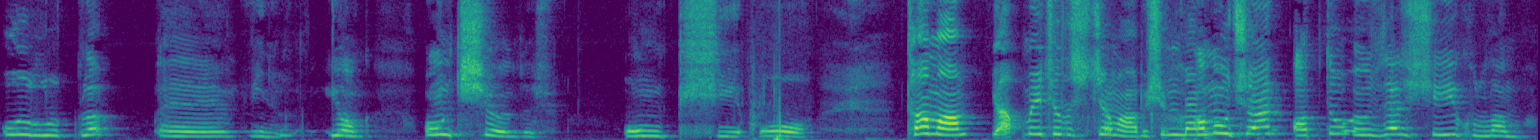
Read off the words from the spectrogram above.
o lootla e, yok 10 kişi öldür. 10 kişi. O. Tamam. Yapmaya çalışacağım abi. Şimdi ben Ama uçağın attığı özel şeyi kullanma.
